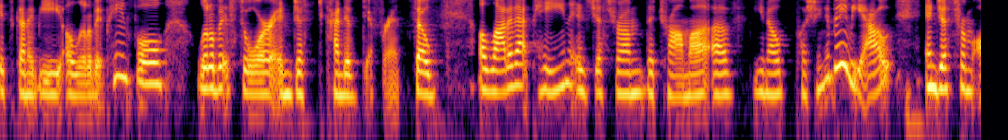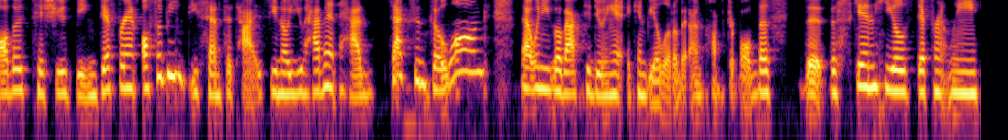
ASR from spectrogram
it's going to be a little bit painful, a little bit sore, and just kind of different. So, a lot of that pain is just from the trauma of, you know, pushing a baby out and just from all those tissues being different, also being desensitized. You know, you haven't had sex in so long that when you go back to doing it, it can be a little bit uncomfortable. The, the, the skin heals differently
